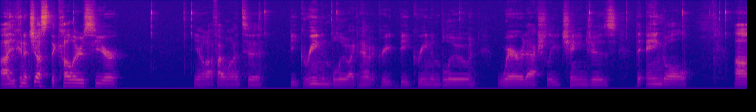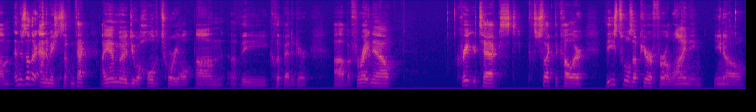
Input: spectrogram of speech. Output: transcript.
Uh, you can adjust the colors here. You know, if I wanted to be green and blue, I can have it be green and blue and where it actually changes, the angle, um, and there's other animation stuff. In fact, I am going to do a whole tutorial on the clip editor. Uh, but for right now, create your text, select the color. These tools up here are for aligning, you know,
